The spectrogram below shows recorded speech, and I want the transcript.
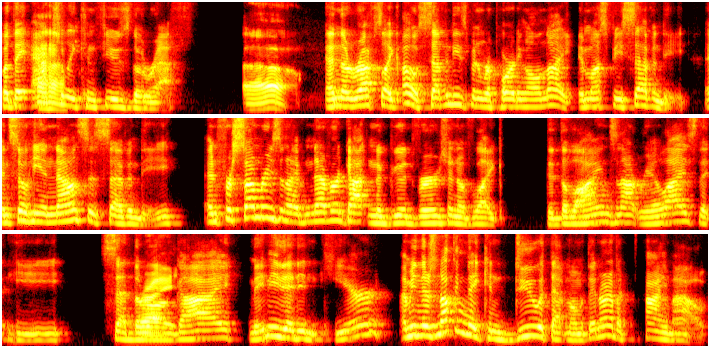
but they Uh-huh. actually confused the ref. oh And the ref's like, oh, 70's been reporting all night. It must be 70. And so he announces 70. And for some reason, I've never gotten a good version of like, did the Lions not realize that he said the wrong guy? Maybe they didn't hear. I mean, there's nothing they can do at that moment. They don't have a timeout.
